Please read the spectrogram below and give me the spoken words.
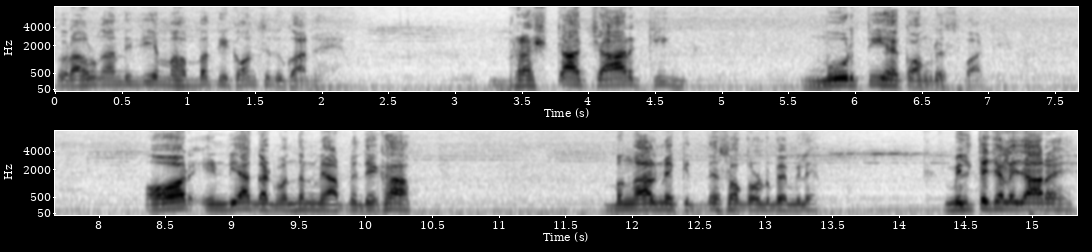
तो राहुल गांधी जी, ये मोहब्बत की कौन सी दुकान है? भ्रष्टाचार की मूर्ति है कांग्रेस पार्टी। और इंडिया गठबंधन में आपने देखा, बंगाल में कितने सौ करोड़ रुपए मिले। मिलते चले जा रहे हैं,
